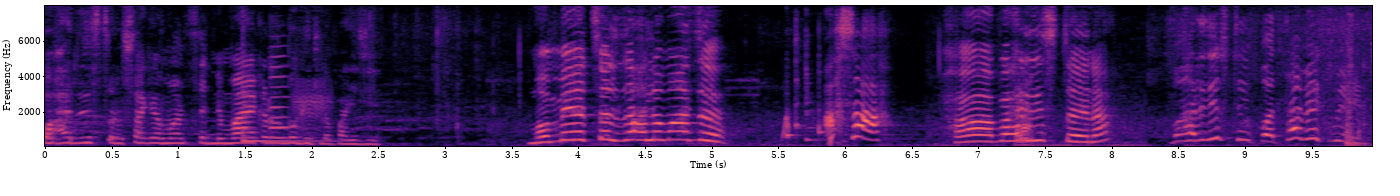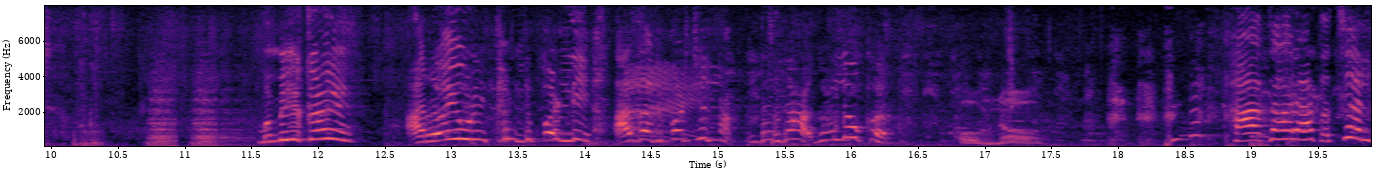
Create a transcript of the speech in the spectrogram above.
बाहेर दिसतो ना, सगळ्या माणसांनी माझ्याकडे बघितलं पाहिजे मम्मी चल झालं माझं असा हा बाहेर दिसतंय ना भारी दिसतोय पण थांब एक मिनिट मम्मी हे काय आहे? अरे एवढी थंडी पडली आजारी पडशील ना घा घा लवकर हा झालं आता चल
